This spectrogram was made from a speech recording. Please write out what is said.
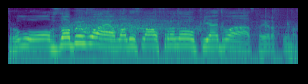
Фролов забиває Владислав Фролов 5-2 стає рахунок.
